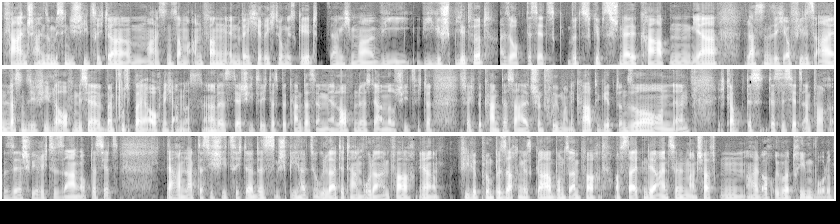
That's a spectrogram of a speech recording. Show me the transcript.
klar, entscheiden so ein bisschen die Schiedsrichter meistens am Anfang, in welche Richtung es geht. Sage ich mal, wie, wie gespielt wird. Also ob das jetzt, gibt es Schnellkarten, ja, lassen sich auf vieles ein, lassen sie viel laufen. Ist ja beim Fußball ja auch nicht anders. Ja, da ist der Schiedsrichter ist bekannt, dass er mehr laufen lässt, der andere Schiedsrichter ist vielleicht bekannt, dass er halt schon früh mal eine Karte gibt und so. Und ähm, ich glaube, das, das ist jetzt einfach sehr schwierig zu sagen, ob das jetzt daran lag, dass die Schiedsrichter das Spiel halt so geleitet haben oder einfach, ja, viele plumpe Sachen es gab und es einfach auf Seiten der einzelnen Mannschaften halt auch übertrieben wurde.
